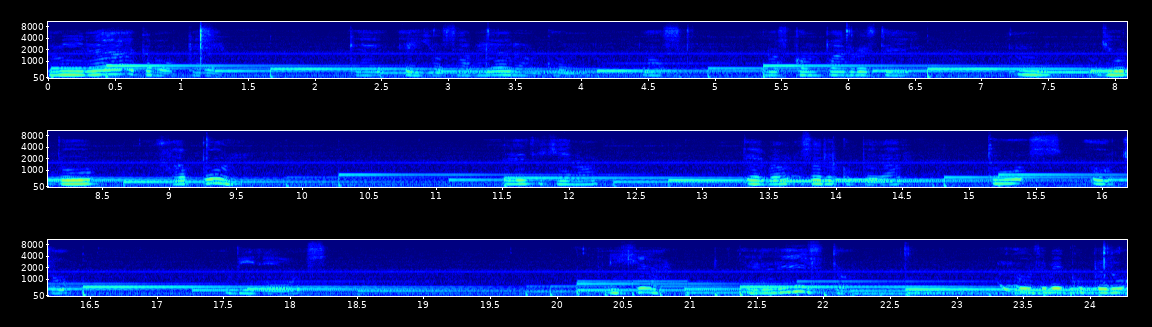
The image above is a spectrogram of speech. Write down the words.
milagro que, que ellos hablaron con los, los compadres de mm, YouTube, Japón. Le dijeron, te vamos a recuperar tus ocho videos. Y ya, y listo. Los recuperó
